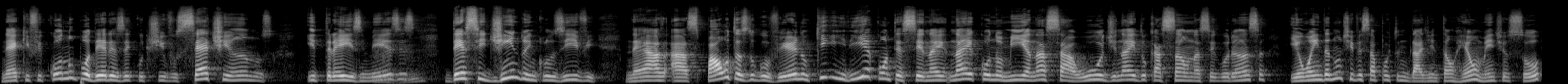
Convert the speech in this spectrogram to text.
né, que ficou no poder executivo sete anos e três meses, uhum. decidindo, inclusive, né, as, as, pautas do governo, o que iria acontecer na, na economia, na saúde, na educação, na segurança. Eu ainda não tive essa oportunidade, então realmente eu sou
